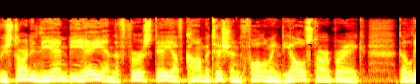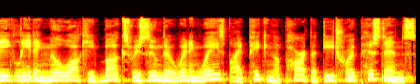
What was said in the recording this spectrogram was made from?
We start in the NBA and the first day of competition following the All-Star break. The league-leading Milwaukee Bucks resumed their winning ways by picking apart the Detroit Pistons.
